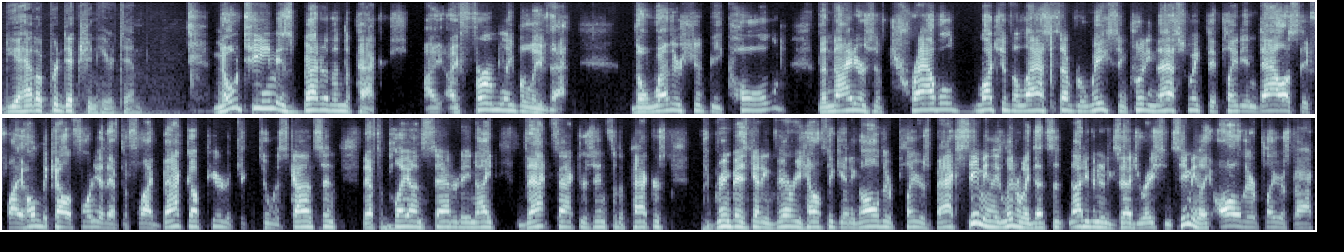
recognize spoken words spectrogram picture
Do you have a prediction here, Tim? No team is better than the Packers. I, I firmly believe that. The weather should be cold. The Niners have traveled much of the last several weeks, including last week. They played in Dallas. They fly home to California. They have to fly back up here to, to Wisconsin. They have to play on Saturday night. That factors in for the Packers. The Green Bay is getting very healthy, getting all their players back. Seemingly, literally, that's not even an exaggeration. Seemingly, all their players back.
